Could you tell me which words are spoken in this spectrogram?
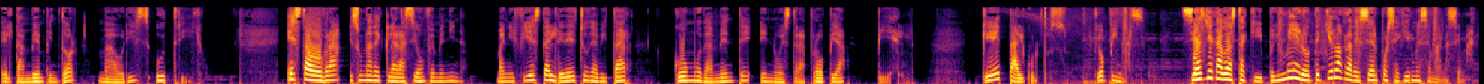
el también pintor Maurice Utrillo. Esta obra es una declaración femenina, manifiesta el derecho de habitar cómodamente en nuestra propia piel. ¿Qué tal, cultos? ¿Qué opinas? Si has llegado hasta aquí, primero te quiero agradecer por seguirme semana a semana.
